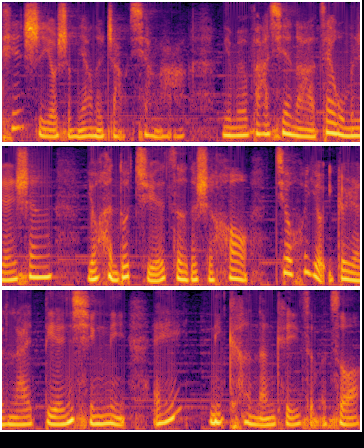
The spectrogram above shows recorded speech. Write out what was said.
天使有什么样的长相啊？你有没有发现啊，在我们人生有很多抉择的时候，就会有一个人来点醒你。诶，你可能可以怎么做？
